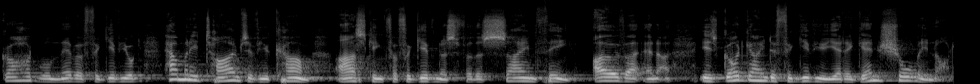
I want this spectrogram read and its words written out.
God will never forgive you. How many times have you come asking for forgiveness for the same thing over and over? Is God going to forgive you yet again? Surely not.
